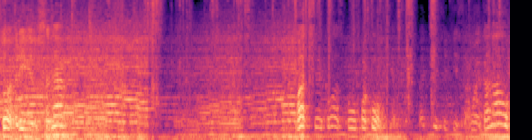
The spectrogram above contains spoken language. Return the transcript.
100 гривен цена. Мастер-класс по упаковке. Подписывайтесь на мой канал.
